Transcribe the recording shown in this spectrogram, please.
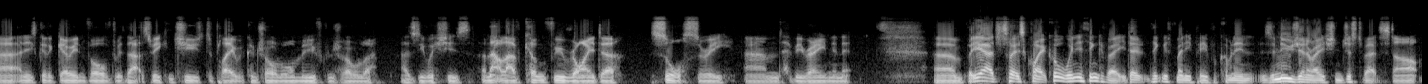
uh, and he's going to go involved with that, so he can choose to play with controller or Move controller as he wishes, and that'll have Kung Fu Rider, Sorcery, and Heavy Rain in it. Um, but yeah, I just thought it's quite cool when you think about it. You don't think there's many people coming in. There's a new generation just about to start.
